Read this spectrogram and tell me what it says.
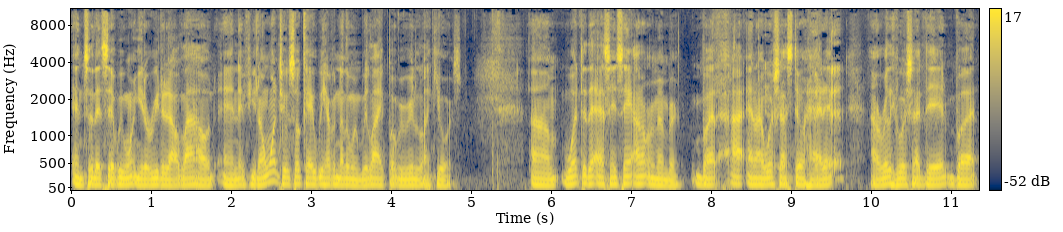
And so they said, "We want you to read it out loud, and if you don't want to, it's okay. We have another one we like, but we really like yours." Um, what did the essay say? I don't remember, but I, and I wish I still had it. I really wish I did, but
